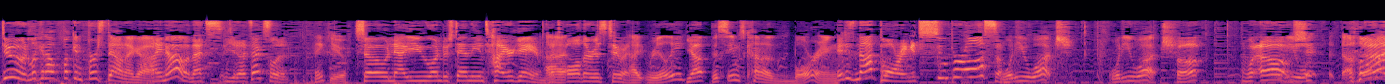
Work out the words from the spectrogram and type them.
dude! Look at how fucking first down I got. I know. That's yeah, that's excellent. Thank you. So now you understand the entire game. That's Uh, all there is to it. I really? Yep. This seems kind of boring. it is not boring. It's super awesome. what do you watch? What do you watch? Oh, Wha- oh You- shit! Oh Ah! my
